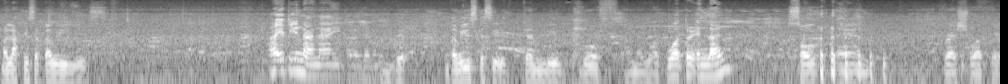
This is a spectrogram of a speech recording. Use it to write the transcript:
Malaki sa tawilis. Ah, ito yung nanay. Ganun. Hindi. Ang tawilis kasi it can live both ano, water, Water and land. salt and fresh water.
